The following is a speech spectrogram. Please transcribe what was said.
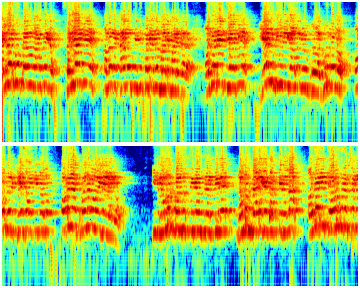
ಎಲ್ಲರಿಗೂ ಕಾನೂನು ಆಗಬೇಕು. ಸರಿಯಾಗಿ ಅದನ್ನ ಕಾನೂನು ತಿದ್ದುಪಡಿಯನ್ನು ಮಾಡಿ ಮಾಡಿದ್ದಾರೆ. ಅದೇ ರೀತಿಯಾಗಿ ಏನ್ ನೀವೀಗ ಗುರುಗಳು ಅವ್ರ ಮೇಲೆ ಕೇಸ್ ಹಾಕಿದ್ದಾರೋ. ಅವ್ರನ್ನ ಬಂಧನ ಮಾಡಲಿಲ್ಲ ನೀವು? ಈಗ ನಮಗ್ ಬಂಧಿಸ್ತೀರಿ ಅಂತ ಹೇಳ್ತೀರಿ, ನಮಗ್ ಬ್ಯಾರಿಗೇಟ್ ಹಾಕ್ತೀರಲ್ಲ, ಅದೇ ರೀತಿ ಅವ್ರಿಗೂ ರಕ್ಷಣೆ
